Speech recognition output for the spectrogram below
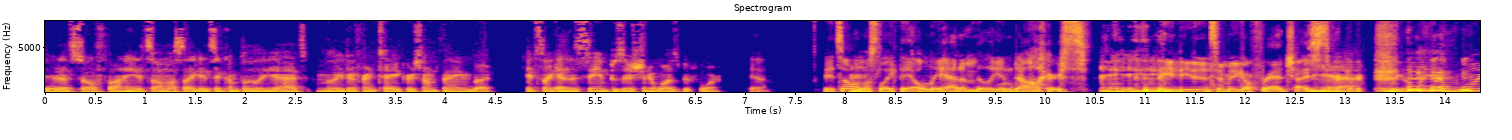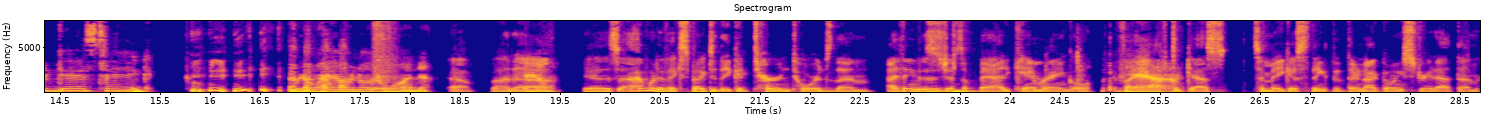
Dude, that's so funny. It's almost like it's a completely yeah, it's a completely different take or something, but it's like in the same position it was before. Yeah. It's hmm. almost like they only had a million dollars they needed to make a franchise yeah. We only have one gas tank. We don't have another one. Yeah, but uh. Yeah, this, I would have expected they could turn towards them. I think this is just a bad camera angle, if I have to guess, to make us think that they're not going straight at them.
